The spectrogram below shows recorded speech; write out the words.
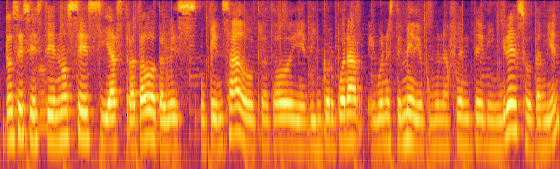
Entonces, este, no sé si has tratado tal vez, o pensado, o tratado de, incorporar, eh, bueno, este medio como una fuente de ingreso también,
